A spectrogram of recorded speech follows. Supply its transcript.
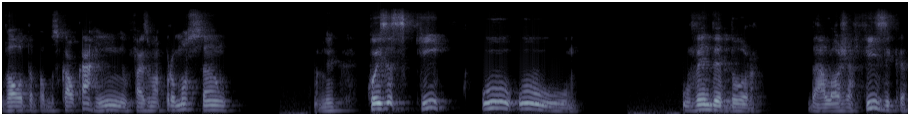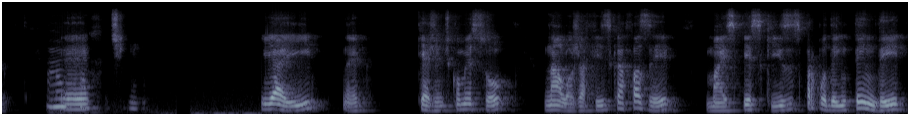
volta para buscar o carrinho, faz uma promoção, né? Coisas que o, o, o vendedor da loja física não é, tinha. E aí, né, que a gente começou na loja física a fazer mais pesquisas para poder entender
